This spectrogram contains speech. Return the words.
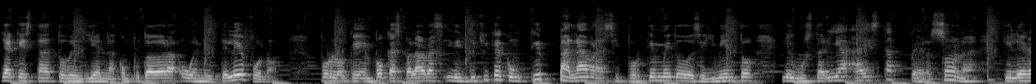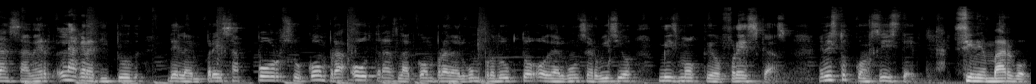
ya que está todo el día en la computadora o en el teléfono por lo que en pocas palabras identifica con qué palabras y por qué método de seguimiento le gustaría a esta persona que le hagan saber la gratitud de la empresa por su compra o tras la compra de algún producto o de algún servicio mismo que ofrezcas. En esto consiste. Sin embargo,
